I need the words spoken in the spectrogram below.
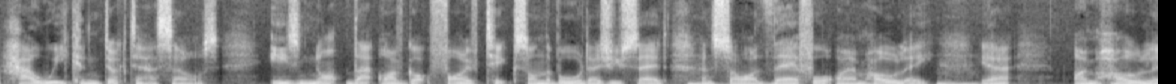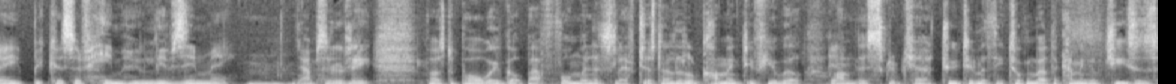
How we conduct ourselves is not that I've got five ticks on the board, as you said, hmm. and so I therefore I am holy. Hmm. Yeah. I'm holy because of him who lives in me. Hmm. Absolutely. Pastor Paul, we've got about four minutes left. Just a little comment, if you will, Yeah. on this scripture. 2 Timothy, talking about the coming of Jesus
